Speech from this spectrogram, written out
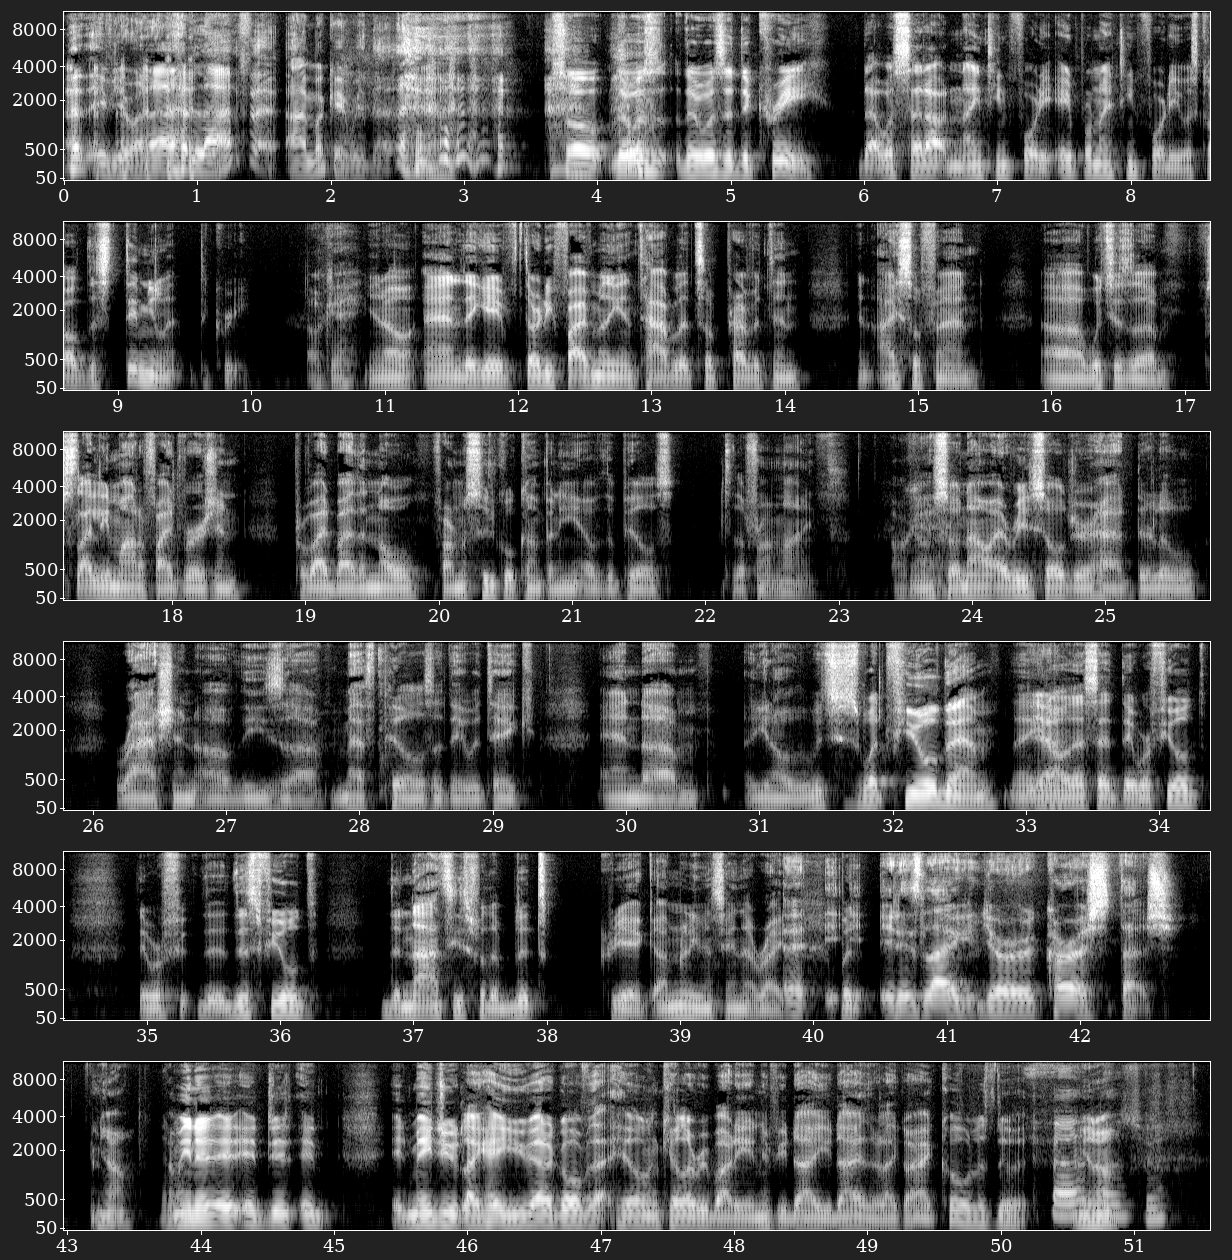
but if you wanna laugh, I'm okay with that. so there was there was a decree that was set out in 1940, April 1940. It was called the Stimulant Decree. Okay. you know, and they gave 35 million tablets of Previtin and Isophan, uh, which is a slightly modified version provided by the Knoll Pharmaceutical Company of the pills to the front lines. Okay. so now every soldier had their little ration of these uh, meth pills that they would take, and um, you know, which is what fueled them. You Yeah. know, they said they were fueled. They were fu- this fueled the Nazis for the Blitzkrieg. I'm not even saying that right, Uh, but it- it is like your courage stash. Yeah, I mean, it it it it it made you like, hey, you got to go over that hill and kill everybody, and if you die, you die. They're like, all right, cool, let's do it. you know,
